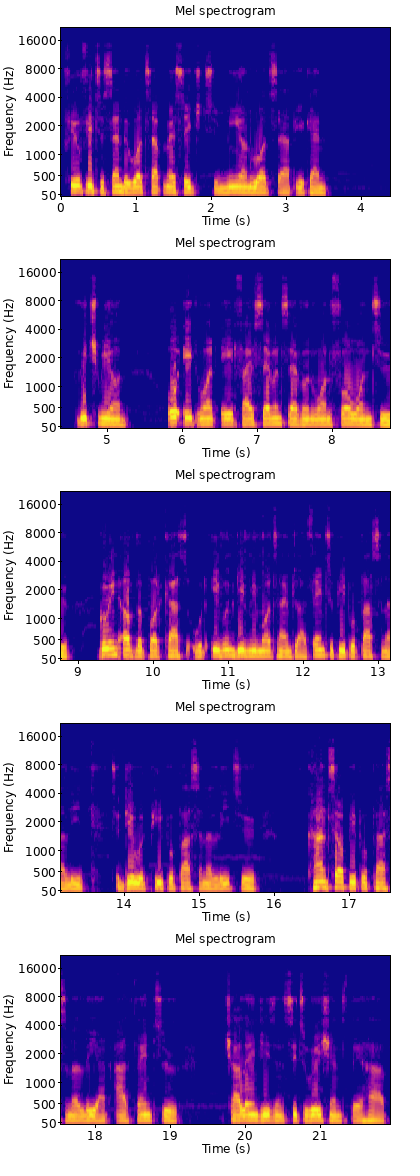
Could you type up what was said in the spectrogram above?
Feel free to send a WhatsApp message to me on WhatsApp. You can reach me on 0818 Going off the podcast would even give me more time to attend to people personally, to deal with people personally, to counsel people personally and attend to challenges and situations they have.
